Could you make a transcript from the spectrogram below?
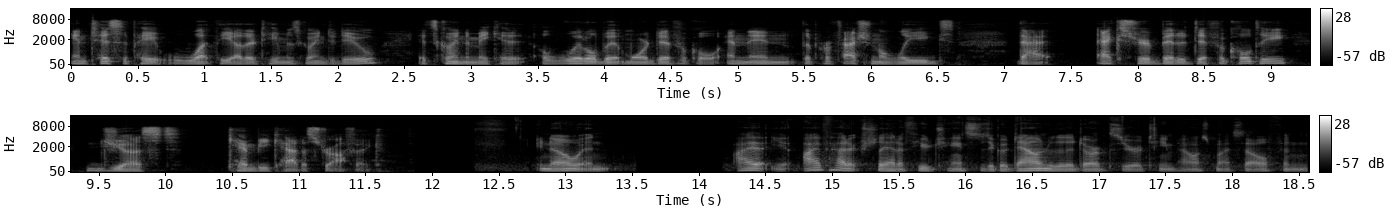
anticipate what the other team is going to do, it's going to make it a little bit more difficult. And in the professional leagues, that extra bit of difficulty just can be catastrophic. You know, and I I've had actually had a few chances to go down to the Dark Zero team house myself and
